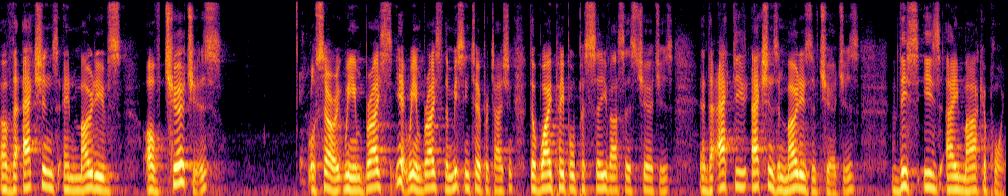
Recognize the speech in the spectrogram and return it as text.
of the actions and motives of churches, or sorry, we embrace, yeah, we embrace the misinterpretation, the way people perceive us as churches, and the active, actions and motives of churches, this is a marker point.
